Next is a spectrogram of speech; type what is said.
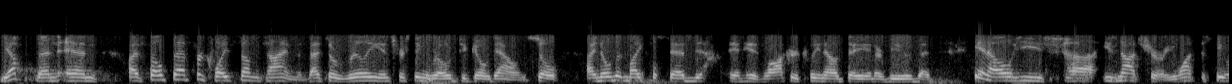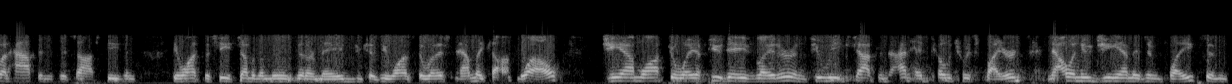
Yep. And, and I've felt that for quite some time. That that's a really interesting road to go down. So I know that Michael said in his locker cleanout day interview that, you know, he's uh, he's not sure. He wants to see what happens this off season. He wants to see some of the moves that are made because he wants to win a Stanley Cup. Well, GM walked away a few days later, and two weeks after that, head coach was fired. Now a new GM is in place, and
